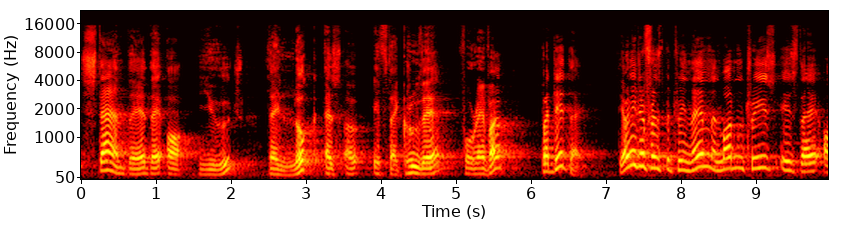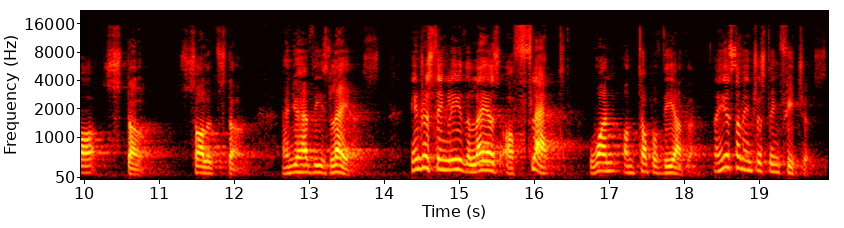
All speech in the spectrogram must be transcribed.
stand there, they are huge. They look as uh, if they grew there forever, but did they? The only difference between them and modern trees is they are stone, solid stone. And you have these layers. Interestingly, the layers are flat, one on top of the other. Now, here's some interesting features.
